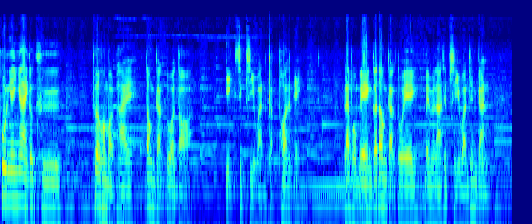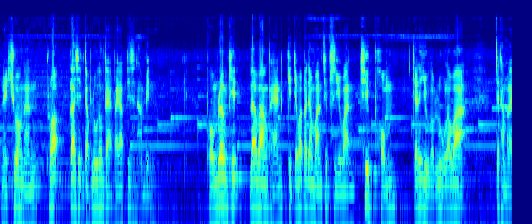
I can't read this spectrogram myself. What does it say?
พูดง่ายๆก็คือ เพื่อความปลอดภัยต้องกักตัวต่ออีก 14 วันกับพ่อนั่นเอง และผมเองก็ต้องกักตัวเองเป็นเวลา 14 วันเช่นกัน ในช่วงนั้น เพราะใกล้ชิดกับลูกตั้งแต่ไปรับที่สนามบิน ผมเริ่มคิดและวางแผนกิจวัตรประจำวัน 14 วัน ที่ผม จะได้อยู่กับลูกแล้วว่าจะทำอะไร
